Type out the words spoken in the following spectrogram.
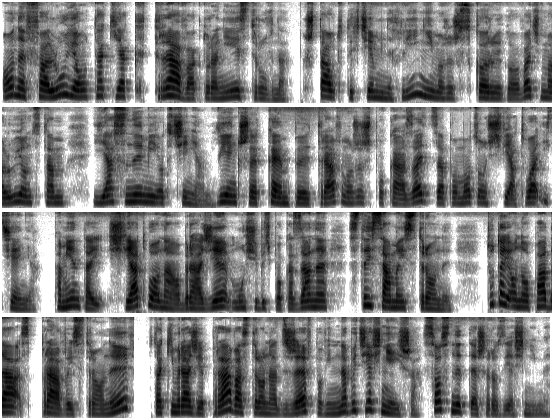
One falują tak jak trawa, która nie jest równa. Kształt tych ciemnych linii możesz skorygować, malując tam jasnymi odcieniami. Większe kępy traw możesz pokazać za pomocą światła i cienia. Pamiętaj, światło na obrazie musi być pokazane z tej samej strony. Tutaj ono pada z prawej strony. W takim razie prawa strona drzew powinna być jaśniejsza. Sosny też rozjaśnimy.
